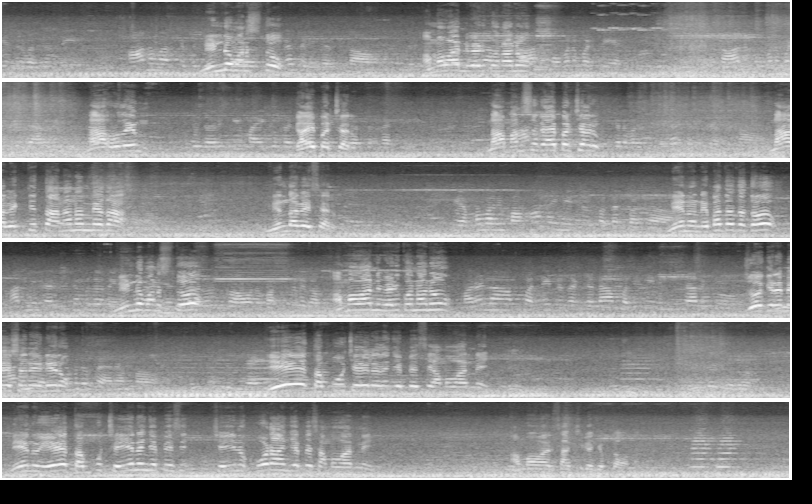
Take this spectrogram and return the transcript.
నిండు మనసుతో అమ్మవారిని వేడుకున్నాను నా హృదయం గాయపరిచారు. నా మనసు గాయపరిచారు. నా వ్యక్తిత్వ అననం మీద నింద వేశారు. నేను నిబద్ధతతో నిండు మనసుతో అమ్మవారిని వేడుకున్నాను. మరలా పన్నెండు గంటల పదిహేను నిమిషాలకు జోగి రమేష్ అనే నేను ఏ తప్పు చేయలేదని చెప్పేసి అమ్మవారిని నేను ఏ తప్పు చేయనని చెప్పేసి చేయను కూడా అని చెప్పేసి అమ్మవారిని అమ్మవారి సాక్షిగా చెప్తా ఉన్నా.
